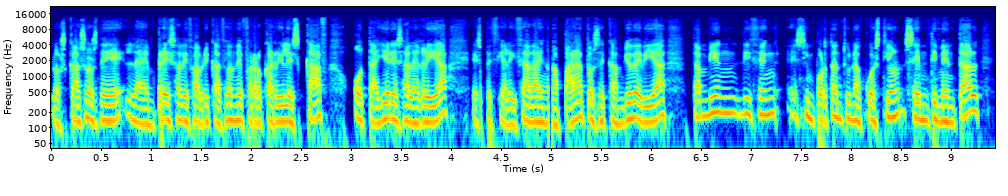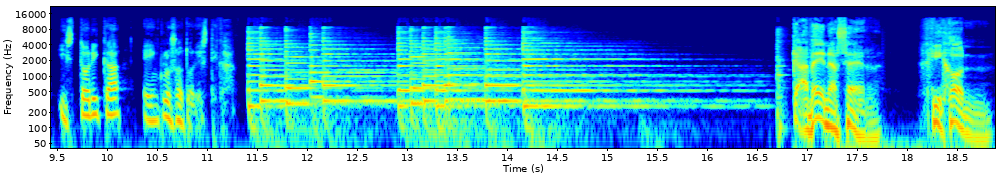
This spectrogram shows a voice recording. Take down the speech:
Los casos de la empresa de fabricación de ferrocarriles CAF o Talleres Alegría, especializada en aparatos de cambio de vía, también dicen es importante una cuestión sentimental, histórica e incluso turística. Cadena Ser. Gijón.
